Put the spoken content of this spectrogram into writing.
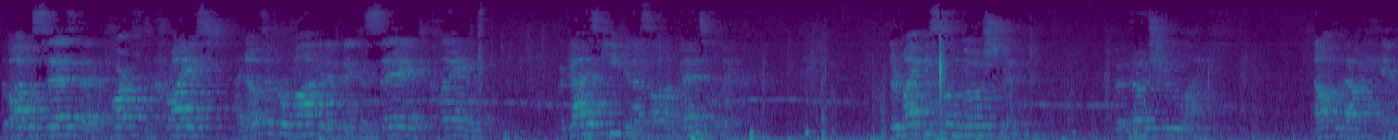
The Bible says that apart from Christ, I know it's a provocative thing to say, to claim, but God is keeping us on a ventilator. There might be some motion, but no true life. Not without Him.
